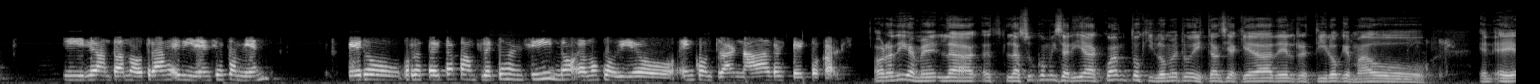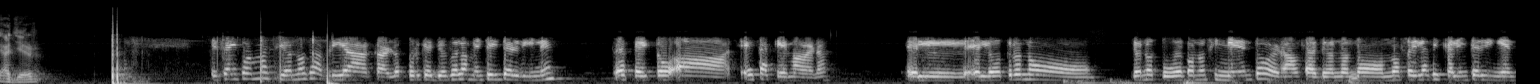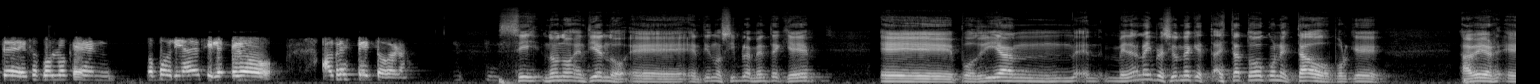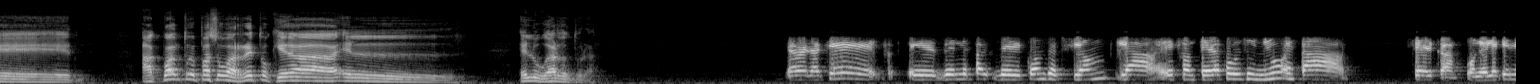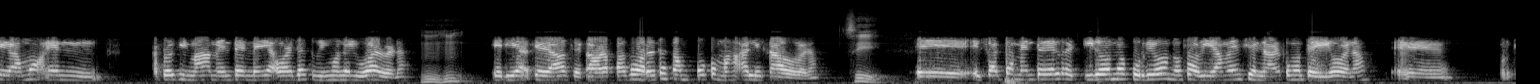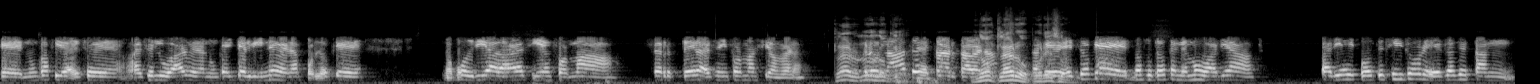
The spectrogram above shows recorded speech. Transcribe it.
y levantando otras evidencias también. Pero respecto a panfletos en sí, no hemos podido encontrar nada al respecto, Carlos. Ahora dígame, la, la subcomisaría, ¿cuántos kilómetros de distancia queda del retiro quemado en, eh, ayer? Esa información no sabría, Carlos, porque yo solamente intervine respecto a esta quema, ¿verdad? El, el otro no, yo no tuve conocimiento, ¿verdad? O sea, yo no, no, no soy la fiscal interviniente de eso, por lo que no podría decirle, pero al respecto, ¿verdad? Sí, no, no, entiendo, eh, entiendo simplemente que eh, podrían, me da la impresión de que está, está todo conectado, porque, a ver, eh, ¿A cuánto de Paso Barreto queda el, el lugar, doctora? La verdad que eh, de, Concepción, la eh, frontera con Usuñú está cerca. Ponerle que llegamos en aproximadamente media hora ya estuvimos en el lugar, ¿verdad? Quería quedar cerca. Ahora Paso Barreto está un poco más alejado, ¿verdad? Sí. Eh, exactamente del retiro donde ocurrió, no sabía mencionar, como te digo, ¿verdad? Eh, porque nunca fui a ese a ese lugar, ¿verdad? Nunca intervine, ¿verdad? Por lo que no podría dar así en forma certera esa información, ¿verdad? Claro, no, Pero nada se descarta, ¿verdad? No, claro, por eso. De hecho que nosotros tenemos varias varias hipótesis sobre esas que están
